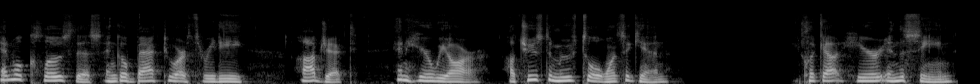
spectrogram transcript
and we'll close this and go back to our 3D object and here we are. I'll choose the move tool once again, click out here in the scene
